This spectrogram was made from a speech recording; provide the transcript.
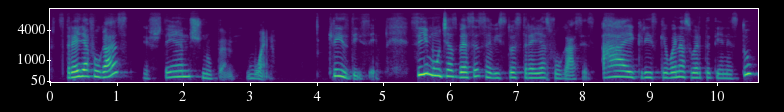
Estrella fugaz, Sternschnuppe. Bueno, Cris dice, sí, muchas veces he visto estrellas fugaces. Ay, Cris, qué buena suerte tienes tú.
